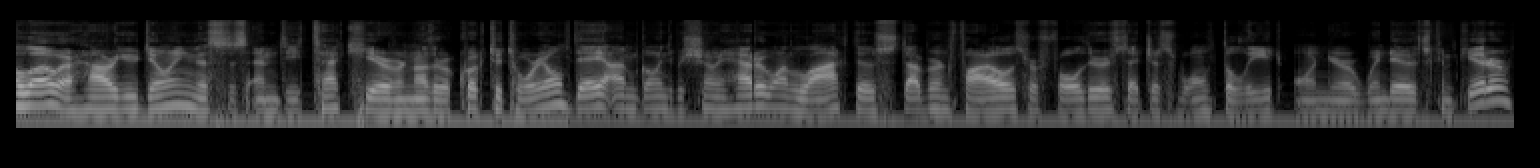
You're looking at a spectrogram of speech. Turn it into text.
Hello, or how are you doing? This is MD Tech here with another quick tutorial. Today I'm going to be showing how to unlock those stubborn files or folders that just won't delete on your Windows computer.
